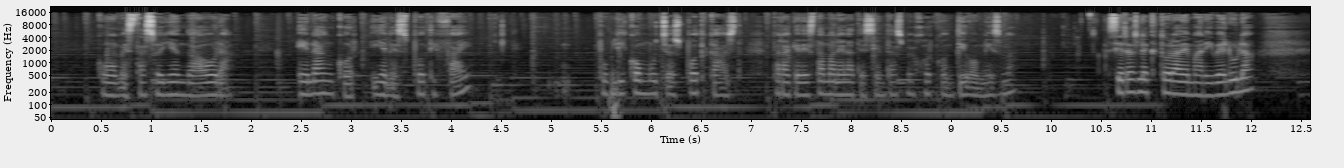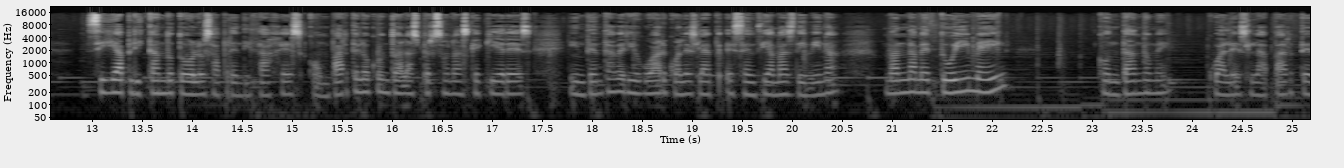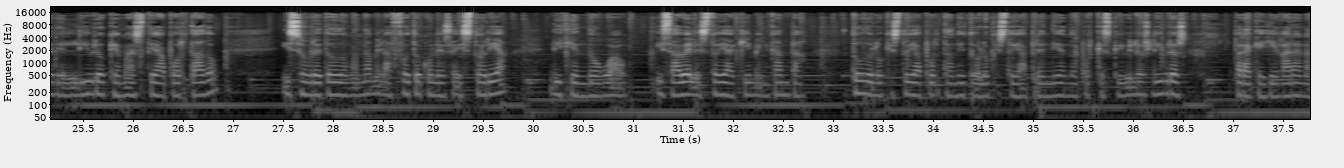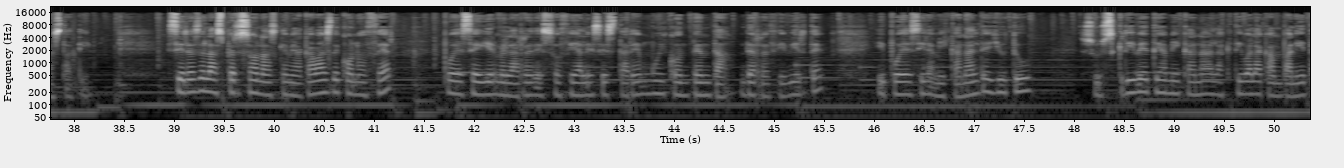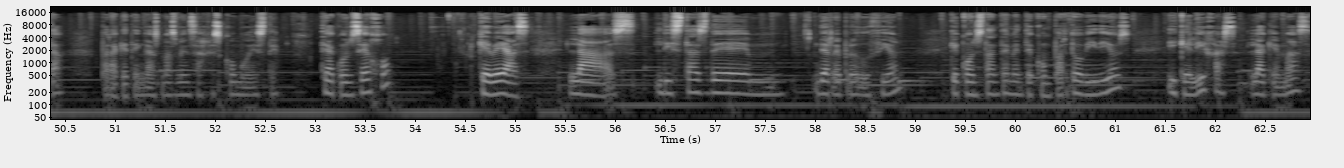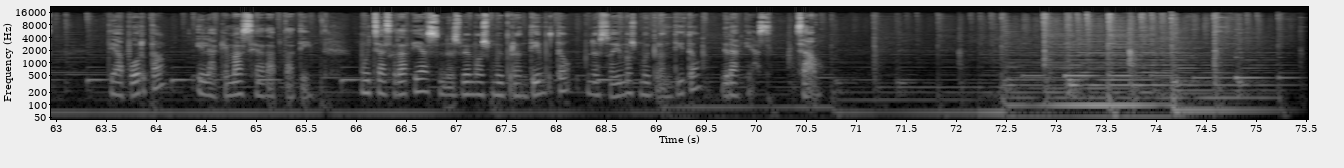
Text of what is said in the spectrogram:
como me estás oyendo ahora, en Anchor y en Spotify. Publico muchos podcasts para que de esta manera te sientas mejor contigo misma. Si eres lectora de Maribélula, sigue aplicando todos los aprendizajes, compártelo con todas las personas que quieres, intenta averiguar cuál es la esencia más divina, mándame tu email contándome cuál es la parte del libro que más te ha aportado y sobre todo mándame la foto con esa historia diciendo, wow, Isabel, estoy aquí, me encanta todo lo que estoy aportando y todo lo que estoy aprendiendo porque escribí los libros para que llegaran hasta ti. Si eres de las personas que me acabas de conocer, puedes seguirme en las redes sociales, estaré muy contenta de recibirte y puedes ir a mi canal de YouTube, suscríbete a mi canal, activa la campanita para que tengas más mensajes como este. Te aconsejo que veas las listas de, de reproducción, que constantemente comparto vídeos y que elijas la que más te aporta y la que más se adapta a ti. Muchas gracias, nos vemos muy prontito, nos oímos muy prontito. Gracias, chao. Música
